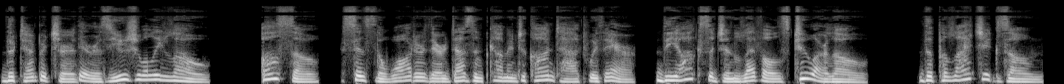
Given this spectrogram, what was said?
the temperature there is usually low. Also, since the water there doesn't come into contact with air, the oxygen levels too are low. The pelagic zone,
